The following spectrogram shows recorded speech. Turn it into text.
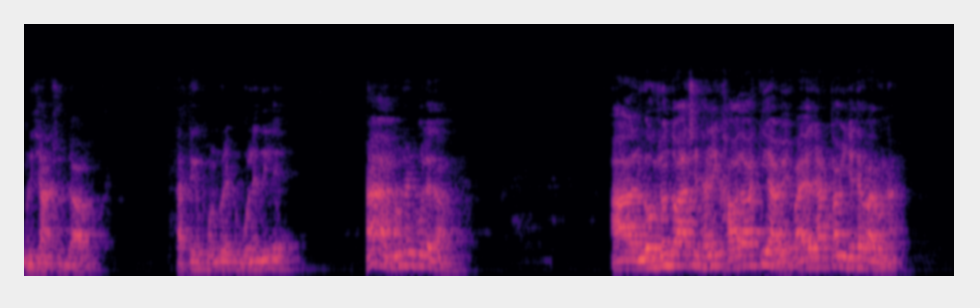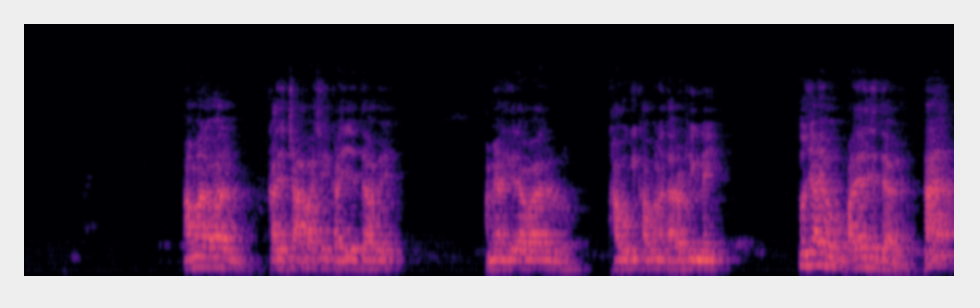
মুড়ি চানাচুর দাও। তার থেকে ফোন করে একটু বলে দিলে। হ্যাঁ ফোন করে একটু বলে দাও। আর লোকজন তো আছে, তাহলে খাওয়া দাওয়া কি হবে? বাজার ঘাট তো আমি যেতে পারব না। আমার আবার কাজের চাপ আছে, কাজে যেতে হবে। আমি আজকে আবার খাব কি খাব না, তারও ঠিক নেই। তো যাই হোক, বাজারে যেতে হবে। হ্যাঁ?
